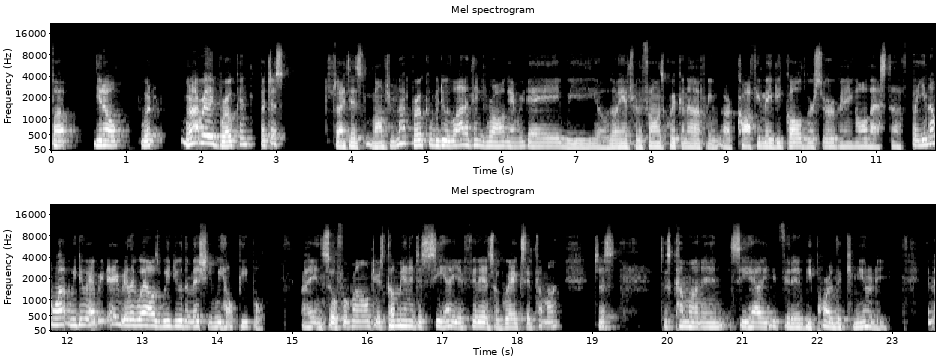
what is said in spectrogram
But you know, we're we're not really broken, but just so I just volunteer. We're not broken. We do a lot of things wrong every day. We, you know, don't answer the phones quick enough. We, our coffee may be cold. We're serving all that stuff. But you know what? We do every day really well. Is we do the mission. We help people right? And so for volunteers, come in and just see how you fit in. So Greg said, come on, just just come on in, see how you fit in, be part of the community. And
